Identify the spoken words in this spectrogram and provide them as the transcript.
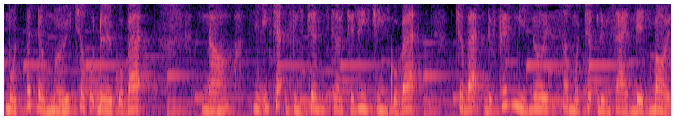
một bắt đầu mới cho cuộc đời của bạn. Nó như những chặng dừng chân cho chuyến hành trình của bạn, cho bạn được phép nghỉ ngơi sau một chặng đường dài mệt mỏi,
